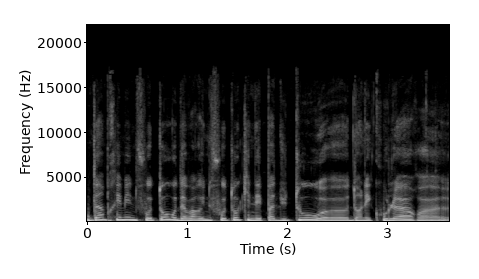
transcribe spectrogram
d'imprimer une photo ou d'avoir une photo qui n'est pas du tout euh, dans les couleurs euh,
